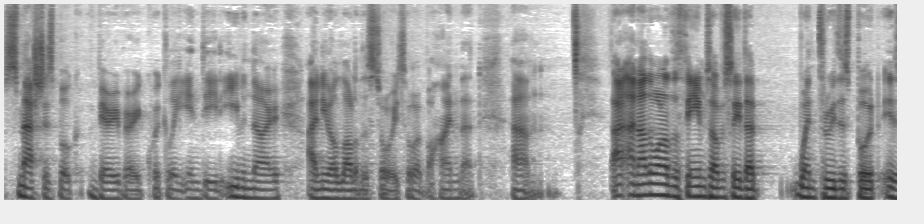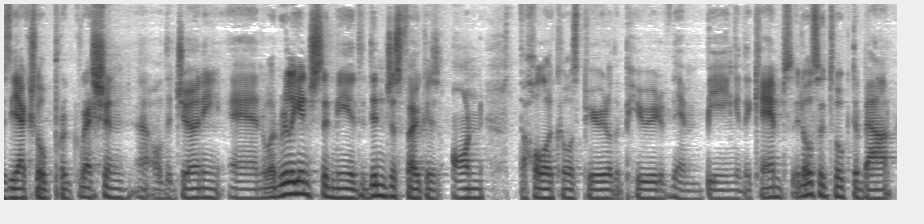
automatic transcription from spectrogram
smashed this book very, very quickly indeed, even though I knew a lot of the stories that were behind that. Um, another one of the themes, obviously, that went through this book is the actual progression uh, of the journey. And what really interested me is it didn't just focus on the Holocaust period or the period of them being in the camps, it also talked about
